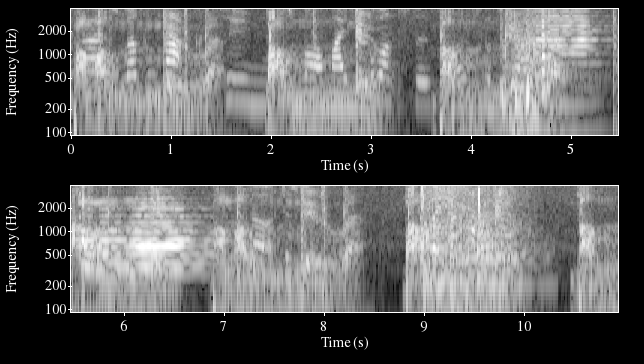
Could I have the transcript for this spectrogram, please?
guys, welcome back to some more Mythical Monsters. So let's get started. No, just I'll break my castle. Okay,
